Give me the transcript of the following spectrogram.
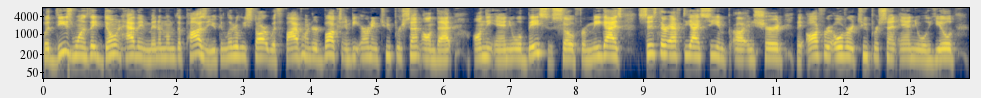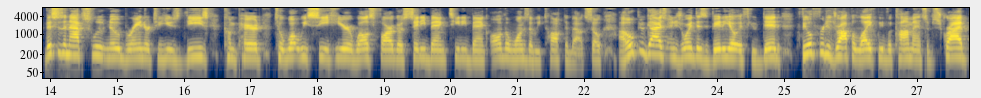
But these ones, they don't have a minimum deposit. You can literally start with 500 bucks and be earning 2% on that on the annual basis. So for me, guys, since they're FDIC uh, insured, they offer over a 2% annual yield. This is an absolute no-brainer to use these compared to what we see here, Wells Fargo, Citibank, TD Bank, all the ones that we talked about. So I hope you guys enjoyed this video. If you did, feel free to drop a like, leave a comment, subscribe.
